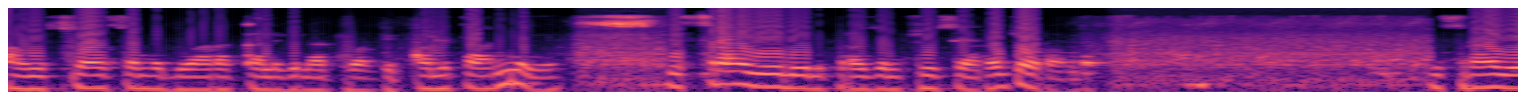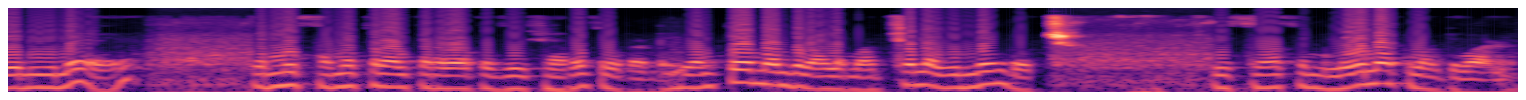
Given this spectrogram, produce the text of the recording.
ఆ విశ్వాసము ద్వారా కలిగినటువంటి ఫలితాన్ని ఇస్రాయేలీలు ప్రజలు చూశారో చూడండి. ఇస్రాయేలీలే ఎన్ని సంవత్సరాల తర్వాత చూశారో చూడండి. ఎంతో మంది వాళ్ళ మధ్యలో ఉండుండొచ్చు విశ్వాసం లేనటువంటి వాళ్ళు.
